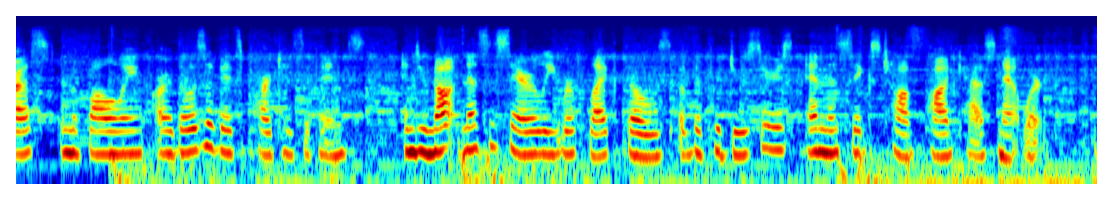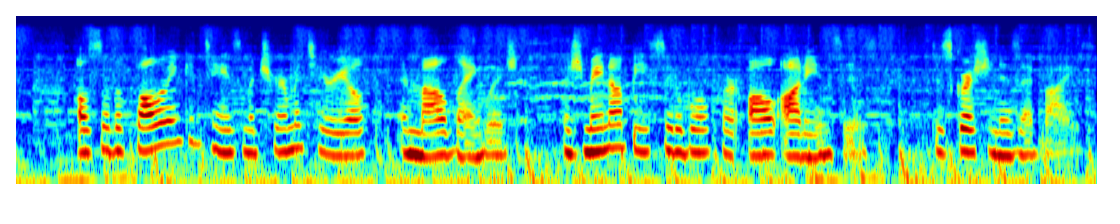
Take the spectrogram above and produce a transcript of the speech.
expressed in the following are those of its participants and do not necessarily reflect those of the producers and the Six Talk Podcast Network. Also, the following contains mature material and mild language, which may not be suitable for all audiences. Discretion is advised.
